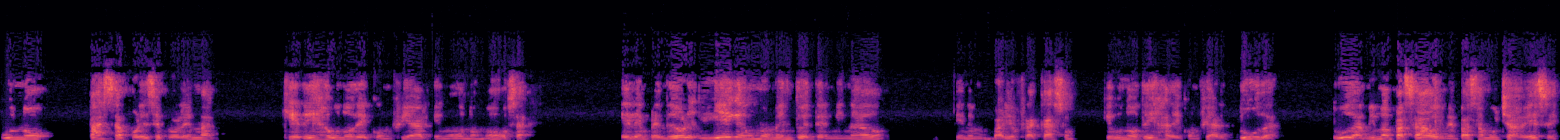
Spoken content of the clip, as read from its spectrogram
uno pasa por ese problema que deja uno de confiar en uno, ¿no? O sea, el emprendedor llega a un momento determinado, tiene varios fracasos, que uno deja de confiar, duda, duda. A mí me ha pasado y me pasa muchas veces.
